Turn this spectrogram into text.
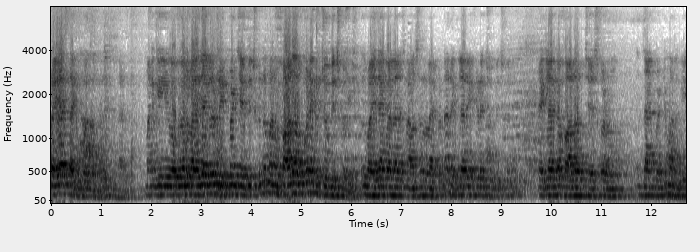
ప్రయాస తగ్గిపోతుంది. మనకి ఒకవేళ వైజాగ్లో ట్రీట్మెంట్ చేయించుకున్నా మనం ఫాలో అప్ కూడా ఇక్కడ చూపించుకోవచ్చు. వైజాగ్ వెళ్ళాల్సిన అవసరం లేకుండా రెగ్యులర్ ఇక్కడే చూపించుకొని రెగ్యులర్గా ఫాలో అప్ చేసుకోవడం దాన్ని బట్టి మనకి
